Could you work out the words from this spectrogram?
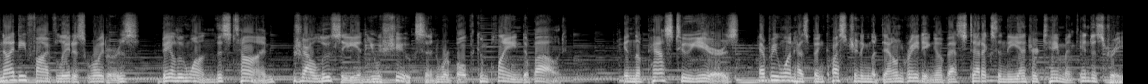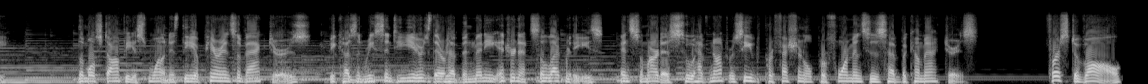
95 latest Reuters, Bailu won this time, Zhao Lusi and Yu Shuxin were both complained about. In the past two years, everyone has been questioning the downgrading of aesthetics in the entertainment industry. The most obvious one is the appearance of actors, because in recent years there have been many internet celebrities, and some artists who have not received professional performances have become actors. First of all,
